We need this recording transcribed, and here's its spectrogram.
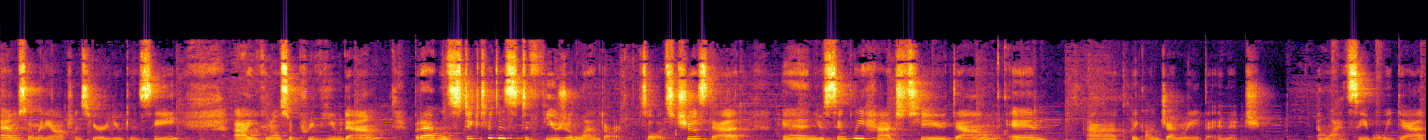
and so many options here you can see. Uh, you can also preview them, but I will stick to this diffusion land art. So let's choose that, and you simply head to down and uh, click on generate the image. And let's see what we get.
